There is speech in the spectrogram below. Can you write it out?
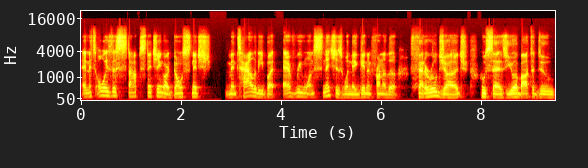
and it's always this stop snitching or don't snitch mentality, but everyone snitches when they get in front of the federal judge who says you're about to do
